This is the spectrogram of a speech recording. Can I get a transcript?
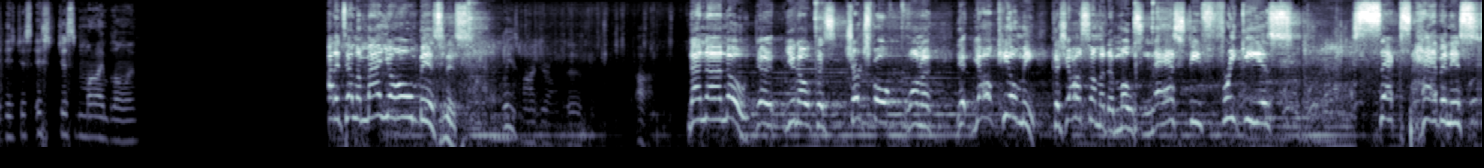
it's just it's just mind blowing. Gotta tell them mind your own business. Please mind your own business. Ah, No, no, no. You know, because church folk want to, y'all kill me because y'all some of the most nasty, freakiest, sex havingest,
